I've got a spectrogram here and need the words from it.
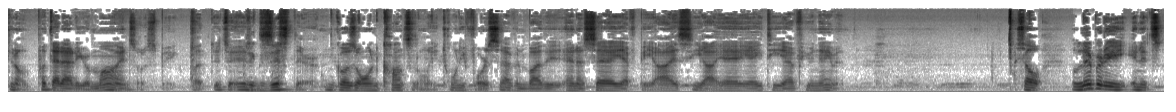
you know put that out of your mind so to speak. But it exists there. It goes on constantly 24-7 by the nsa fbi cia atf you name it. So liberty in its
